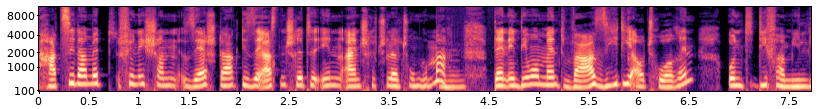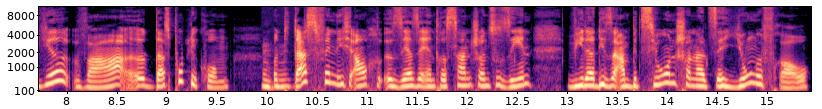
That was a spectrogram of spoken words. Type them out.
hat sie damit, finde ich, schon sehr stark diese ersten Schritte in ein Schriftstellertum gemacht. Mhm. Denn in dem Moment war sie die Autorin und die Familie war äh, das Publikum. Mhm. Und das finde ich auch sehr, sehr interessant, schon zu sehen, wie da diese Ambitionen schon als sehr junge Frau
